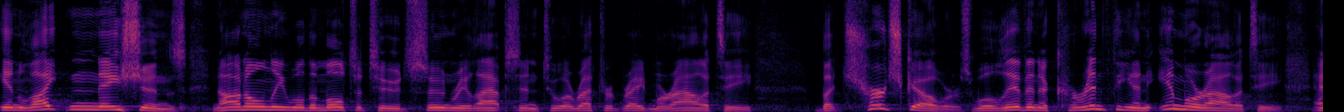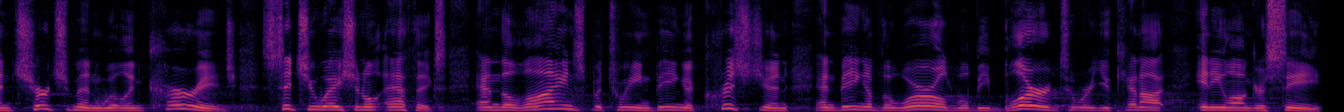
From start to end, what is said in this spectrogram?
enlightened nations, not only will the multitude soon relapse into a retrograde morality, but churchgoers will live in a Corinthian immorality, and churchmen will encourage situational ethics, and the lines between being a Christian and being of the world will be blurred to where you cannot any longer see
